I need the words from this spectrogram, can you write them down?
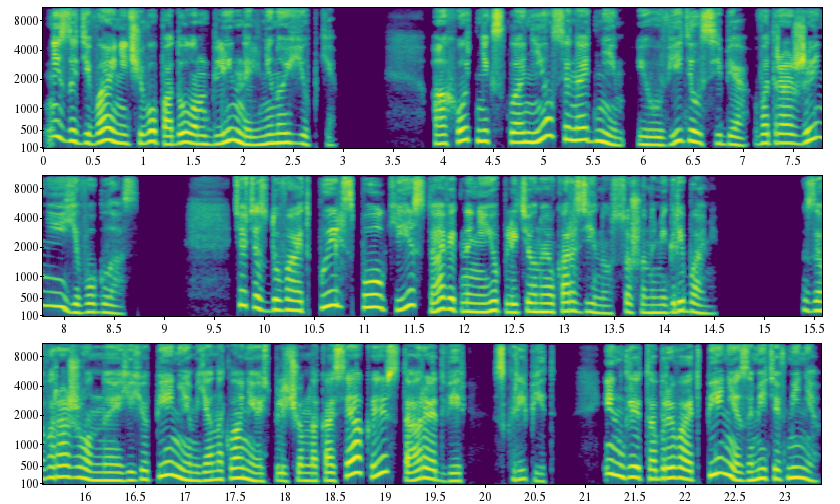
не задевая ничего подолом длинной льняной юбки. Охотник склонился над ним и увидел себя в отражении его глаз. Тетя сдувает пыль с полки и ставит на нее плетеную корзину с сушеными грибами. Заворожённая ее пением, я наклоняюсь плечом на косяк, и старая дверь скрипит. Ингрид обрывает пение, заметив меня.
